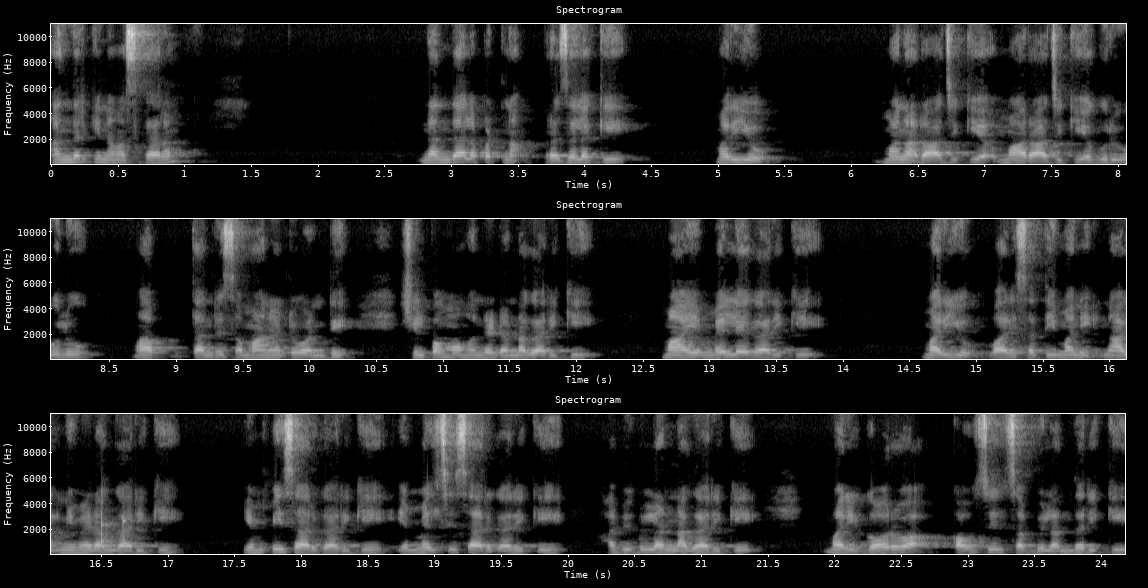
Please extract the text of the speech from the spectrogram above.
అందరికీ నమస్కారం. నంద్యాలపట్న ప్రజలకి మరియు మన రాజకీయ మా రాజకీయ గురువులు మా తండ్రి సమానటువంటి శిల్పమోహన్ రెడ్డి అన్న గారికి మా ఎమ్మెల్యే గారికి మరియు వారి సతీమణి నాగిని మేడం గారికి ఎంపీ సార్ గారికి ఎమ్మెల్సీ సార్ గారికి హబీబుల్ అన్న గారికి మరి గౌరవ కౌన్సిల్ సభ్యులందరికీ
